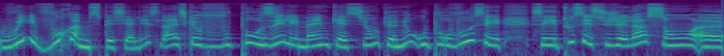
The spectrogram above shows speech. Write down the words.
Oui, vous comme spécialiste là, est-ce que vous vous posez les mêmes questions que nous? Ou pour vous c'est c'est tous ces sujets-là sont euh,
